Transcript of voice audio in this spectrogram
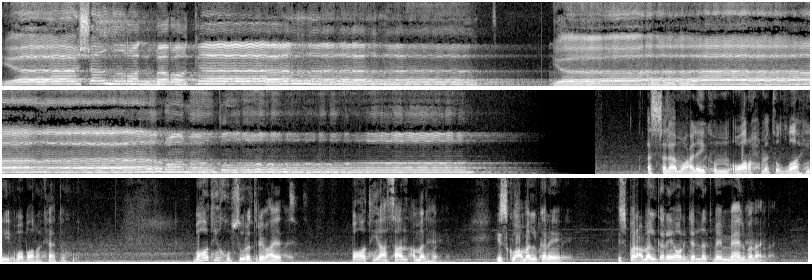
يا شهر البركات. يا رمضان. السلام عليكم ورحمة الله وبركاته. بہت ہی خوبصورت روایت بہت ہی آسان عمل ہے۔ اس کو عمل کریں، اس پر عمل کریں اور جنت میں محل بنائیں۔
